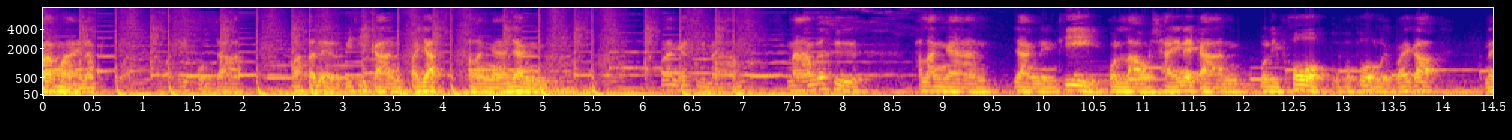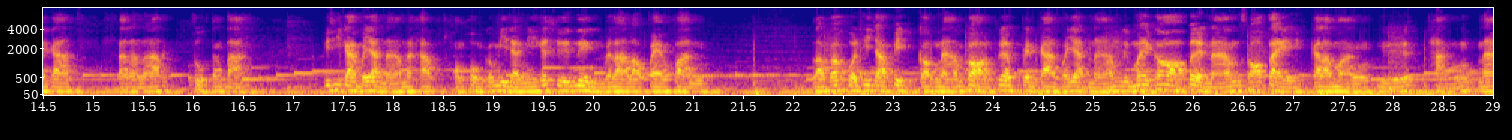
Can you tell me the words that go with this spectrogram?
มากมายนะไม่ถ้วนแต่วันนี้ผมจะมาเสนอวิธีการประหยัดพลังงานอย่างหนึ่งนั่นก็คือน้ำน้ำก็คือ พลังงานอย่างหนึ่งที่คนเราใช้ในการบริโภค อุปโภคหรือไม่ก็ในการสาธารณสุขต่างๆ วิธีการประหยัดน้ำนะครับ ของผมก็มีดังนี้ก็คือ 1. เวลาเราแปรงฟัน เราก็ควรที่จะปิดกอกน้ำก่อนเพื่อเป็นการประหยัดน้ำหรือไม่ก็เปิดน้ำซอฟใส่กะละมัง หรือถังน้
